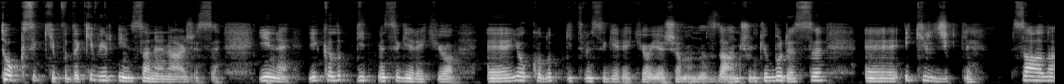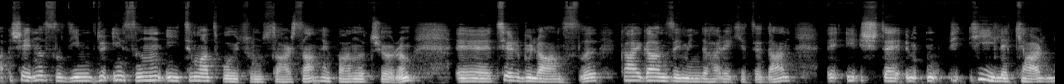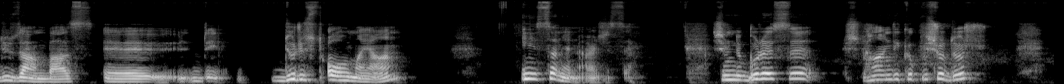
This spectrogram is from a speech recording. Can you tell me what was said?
toksik yapıdaki bir insan enerjisi. Yine yıkılıp gitmesi gerekiyor. E, yok olup gitmesi gerekiyor yaşamınızdan. Çünkü burası e, ikircikli sağla şey nasıl diyeyim insanın itimat boyutunu sarsan hep anlatıyorum. E, türbülanslı, kaygan zeminde hareket eden, e, işte hilekar, düzenbaz, e, dürüst olmayan insan enerjisi. Şimdi burası handikapı şudur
